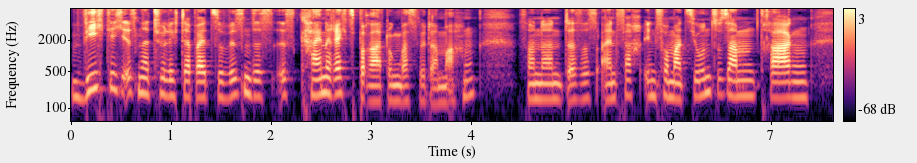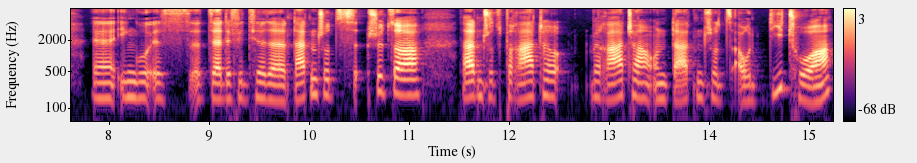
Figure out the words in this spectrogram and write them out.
Wichtig ist natürlich dabei zu wissen, das ist keine Rechtsberatung, was wir da machen, sondern das ist einfach Informationen zusammentragen. Äh, Ingo ist zertifizierter Datenschutzschützer, Datenschutzberater Berater und Datenschutzauditor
